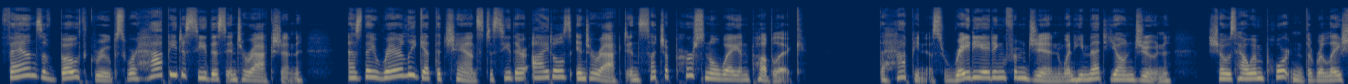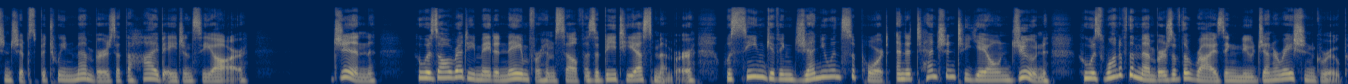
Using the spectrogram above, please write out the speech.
Fans of both groups were happy to see this interaction, as they rarely get the chance to see their idols interact in such a personal way in public. The happiness radiating from Jin when he met Yeonjun shows how important the relationships between members at the Hybe agency are. Jin, who has already made a name for himself as a BTS member, was seen giving genuine support and attention to Yeonjun, who is one of the members of the rising new generation group.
